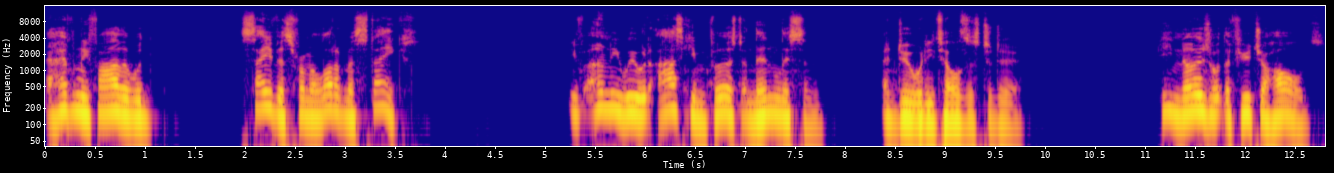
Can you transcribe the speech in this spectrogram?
Our Heavenly Father would save us from a lot of mistakes. If only we would ask Him first and then listen and do what He tells us to do. He knows what the future holds.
